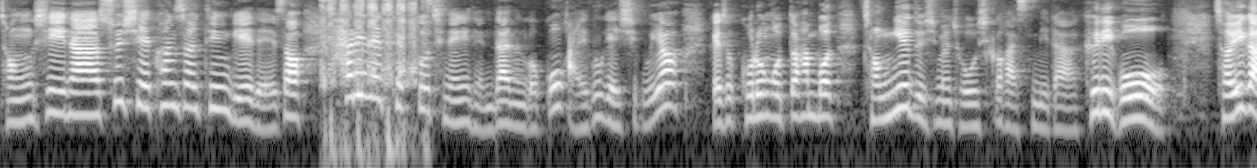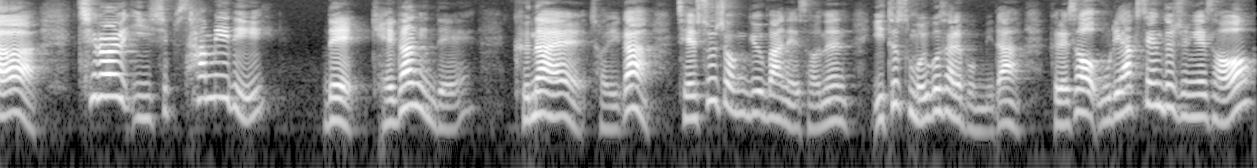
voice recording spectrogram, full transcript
정시나 수시의 컨설팅비에 대해서 할인 혜택도 진행이 된다는 거꼭 알고 계시고요. 그래서 그런 것도 한번 정리해 두시면 좋으실 것 같습니다. 그리고 저희가 7월 23일이 네, 개강인데 그날 저희가 재수 정규반에서는 이투스 모의고사를 봅니다. 그래서 우리 학생들 중에서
